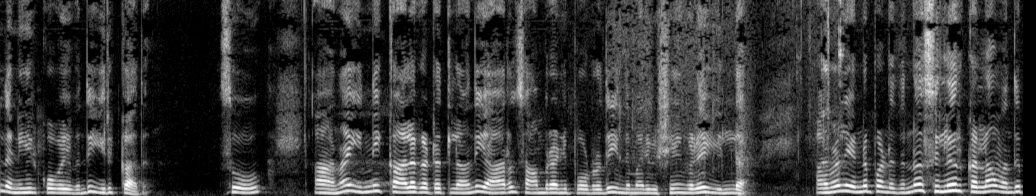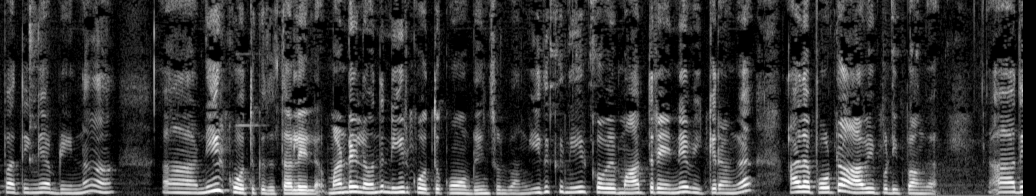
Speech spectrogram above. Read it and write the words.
இந்த நீர்க்கோவை வந்து இருக்காது. ஸோ ஆனால் இன்னைக்கு காலகட்டத்தில் வந்து யாரும் சாம்பிராணி போடுறது இந்த மாதிரி விஷயங்களே இல்லை. அதனால் என்ன பண்ணுதுன்னா சிலருக்கெல்லாம் வந்து பார்த்திங்க அப்படின்னா நீர் கோத்துக்குது தலையில். மண்டையில் வந்து நீர் கோத்துக்கும் அப்படின்னு சொல்லுவாங்க. இதுக்கு நீர்க்கோவை மாத்திரைன்னே விற்கிறாங்க அதை போட்டு ஆவி பிடிப்பாங்க. அது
